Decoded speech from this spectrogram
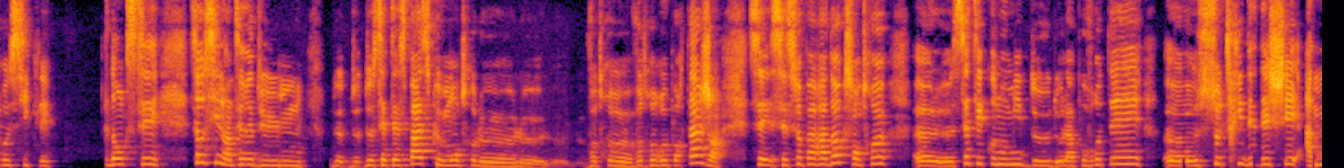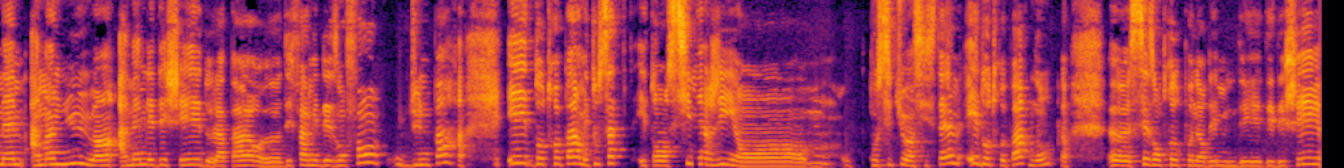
recyclés. Donc c'est ça aussi l'intérêt de, de, cet espace que montre le, votre, votre reportage. C'est ce paradoxe entre euh, cette économie de, la pauvreté, euh, ce tri des déchets à, même, à main nue, hein, à même les déchets de la part euh, des femmes et des enfants, d'une part, et d'autre part, mais tout ça est en synergie, en, constitue un système, et d'autre part, donc, ces entrepreneurs des, des, déchets,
